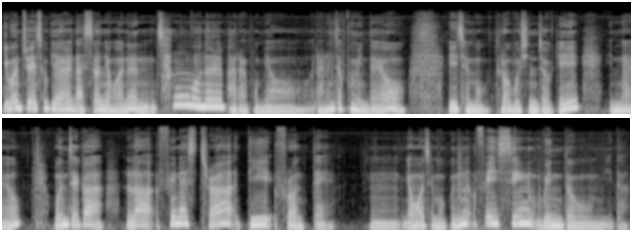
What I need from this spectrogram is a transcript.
이번 주에 소개할 낯선 영화는 창문을 바라보며 라는 작품인데요. 이 제목 들어보신 적이 있나요? 원제가 La Finestra di Fronte. 음, 영어 제목은 Facing Window입니다.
